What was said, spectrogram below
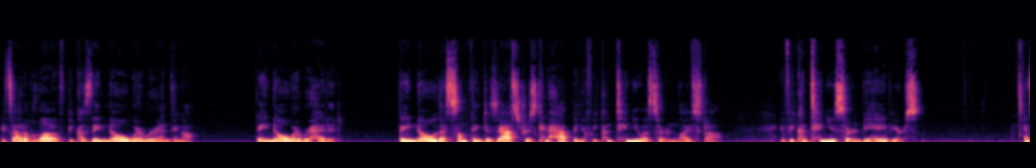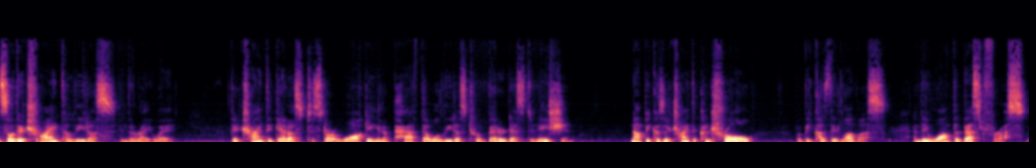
It's out of love because they know where we're ending up. They know where we're headed. They know that something disastrous can happen if we continue a certain lifestyle, if we continue certain behaviors. And so they're trying to lead us in the right way. They're trying to get us to start walking in a path that will lead us to a better destination. Not because they're trying to control, but because they love us and they want the best for us.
